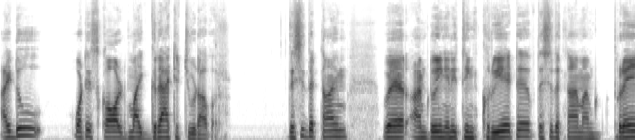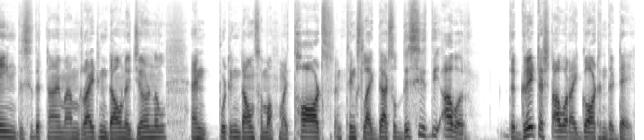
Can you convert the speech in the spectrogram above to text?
I do what is called my gratitude hour. This is the time where I'm doing anything creative. This is the time I'm praying. This is the time I'm writing down a journal and putting down some of my thoughts and things like that. So this is the hour, the greatest hour I got in the day,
